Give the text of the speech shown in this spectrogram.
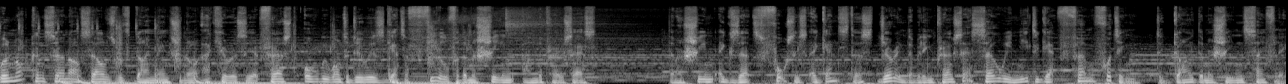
We'll not concern ourselves with dimensional accuracy at first, all we want to do is get a feel for the machine and the process. The machine exerts forces against us during the milling process, so we need to get firm footing to guide the machine safely.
